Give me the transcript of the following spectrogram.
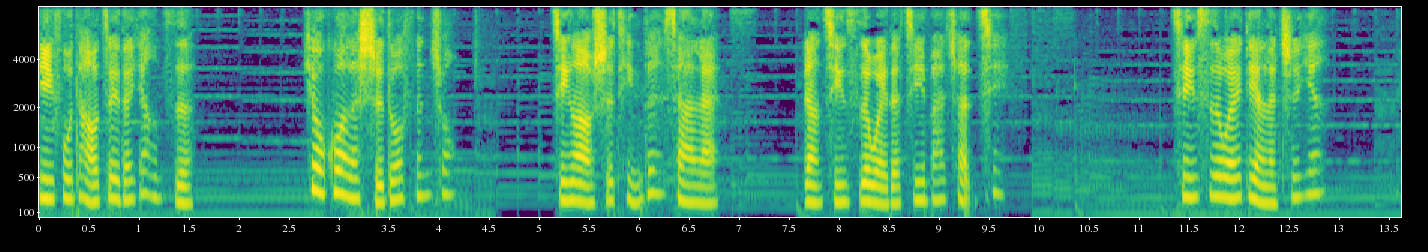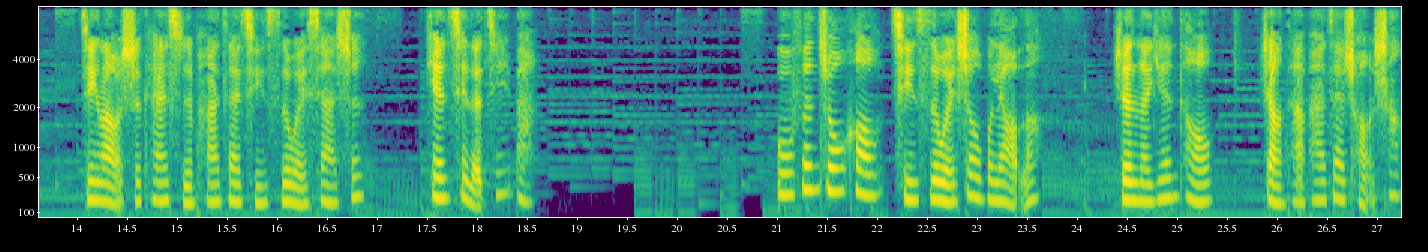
一副陶醉的样子。又过了十多分钟，金老师停顿下来，让秦思维的鸡巴喘气。秦思维点了支烟，金老师开始趴在秦思维下身，舔起了鸡巴。五分钟后，秦思维受不了了，扔了烟头。让他趴在床上，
